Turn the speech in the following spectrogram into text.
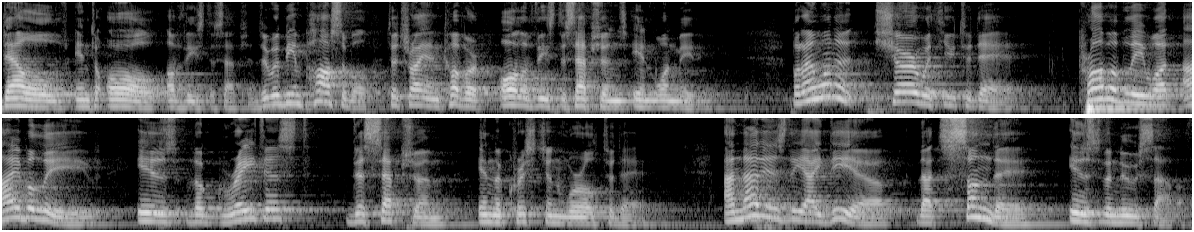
delve into all of these deceptions. It would be impossible to try and cover all of these deceptions in one meeting. But I want to share with you today probably what I believe is the greatest deception in the Christian world today. And that is the idea that Sunday is the new Sabbath.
